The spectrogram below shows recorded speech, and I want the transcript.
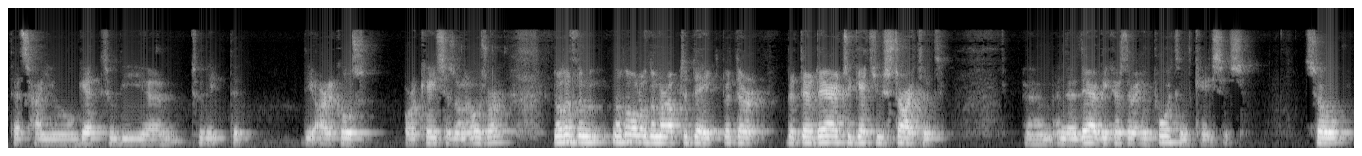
That's how you will get to the um, to the, the, the articles or cases on OSOR. Not of them, not all of them are up to date, but they're but they're there to get you started, um, and they're there because they're important cases. So,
